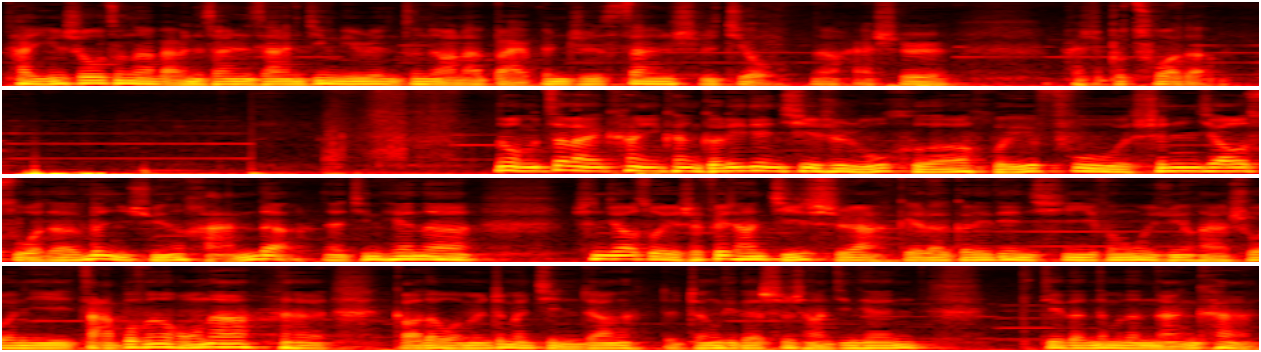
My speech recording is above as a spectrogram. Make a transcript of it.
它营收增长百分之三十三，净利润增长了百分之三十九，那还是还是不错的。那我们再来看一看格力电器是如何回复深交所的问询函的。那今天呢？深交所也是非常及时啊，给了格力电器一封问询函，说你咋不分红呢？搞得我们这么紧张，这整体的市场今天跌得那么的难看。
